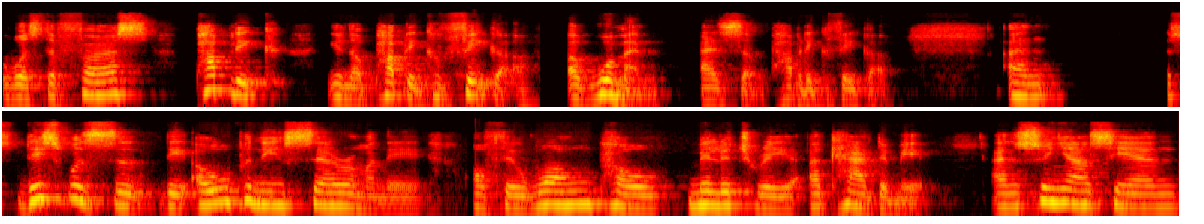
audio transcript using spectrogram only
was the first public, you know, public figure, a woman as a public figure. And this was uh, the opening ceremony of the Whampoa Military Academy. And Sun Yat-sen,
